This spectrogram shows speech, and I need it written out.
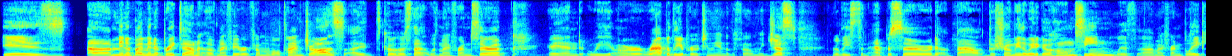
is a minute by minute breakdown of my favorite film of all time, Jaws. I co-host that with my friend Sarah, and we are rapidly approaching the end of the film. We just released an episode about the "Show Me the Way to Go Home" scene with uh, my friend Blake.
